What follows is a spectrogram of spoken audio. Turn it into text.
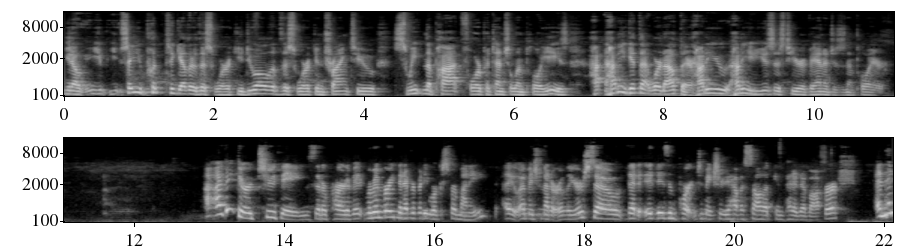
you know, you, you, say you put together this work, you do all of this work in trying to sweeten the pot for potential employees. How, how do you get that word out there? How do you how do you use this to your advantage as an employer? I think there are two things that are part of it. Remembering that everybody works for money. I, I mentioned that earlier, so that it is important to make sure you have a solid competitive offer. And then,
